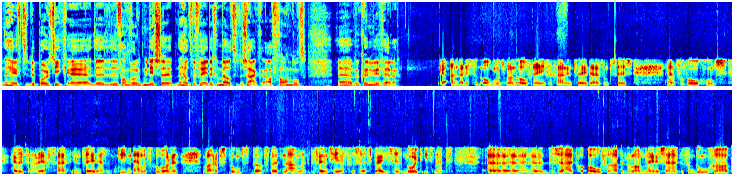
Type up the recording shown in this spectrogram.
heeft de politiek, de, de verantwoordelijk minister, heel tevreden gemeld. De zaak afgehandeld. Eh, we kunnen weer verder. Ja, en daar is een ombudsman overheen gegaan in 2006. En vervolgens heb ik een rechtszaak in 2010-11 gewonnen... waarop stond dat met name Defensie heeft gezegd... Spijkers heeft nooit iets met eh, de zaak OVA en de landmijnenzaken van doen gehad.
